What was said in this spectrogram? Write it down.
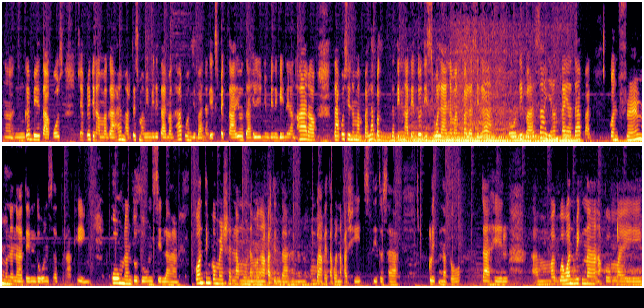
na, ng gabi, tapos, syempre, kinamagahan, Martes, mamimili tayo maghapon, di ba? Nag-expect tayo dahil yun yung binigay nilang araw. Tapos, yun naman pala, pagdating natin doon is wala naman pala sila. O, di ba? Sayang, kaya dapat confirm muna natin doon sa tracking kung nandoon sila. Konting commercial lang muna mga katindahan ano, kung bakit ako naka-sheets dito sa clip na to dahil um, magwa one week na ako may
